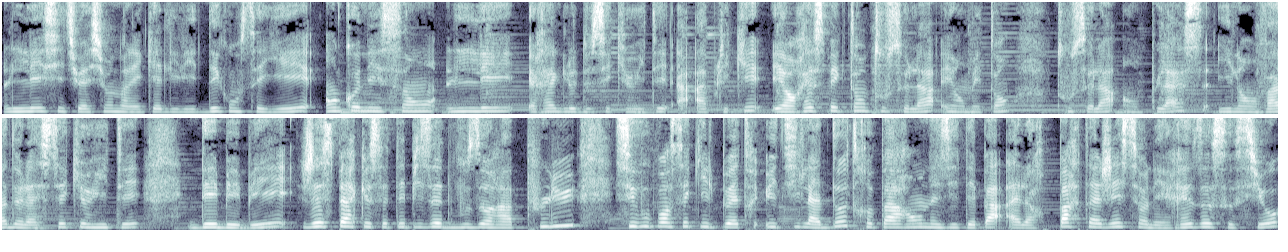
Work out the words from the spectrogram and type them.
les situations dans lesquelles il est déconseillé, en connaissant les règles de sécurité à appliquer et en respectant tout cela et en mettant tout cela en place. Il en va de la sécurité des bébés. J'espère que cet épisode vous aura plu. Si vous pensez qu'il peut être utile à parents, n'hésitez pas à leur partager sur les réseaux sociaux.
